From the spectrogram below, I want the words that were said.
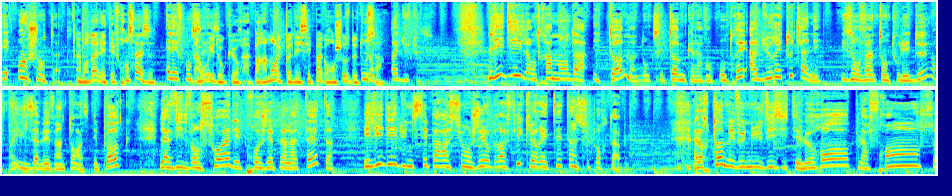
et enchanteur. Amanda, elle était française. Elle est française. Ah oui, donc euh, apparemment, elle connaissait pas grand-chose de tout non, ça. pas du tout. L'idylle entre Amanda et Tom, donc c'est Tom qu'elle a rencontré, a duré toute l'année. Ils ont 20 ans tous les deux, enfin ils avaient 20 ans à cette époque, la vie devant soi, des projets plein la tête, et l'idée d'une séparation géographique leur était insupportable. Alors Tom est venu visiter l'Europe, la France,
